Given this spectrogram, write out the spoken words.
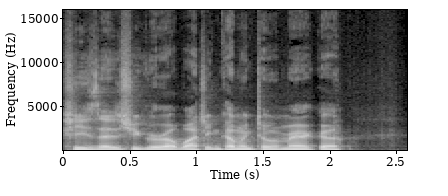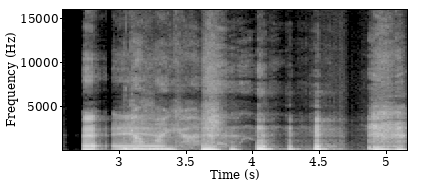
she says she grew up watching Coming to America. And, Oh my gosh.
